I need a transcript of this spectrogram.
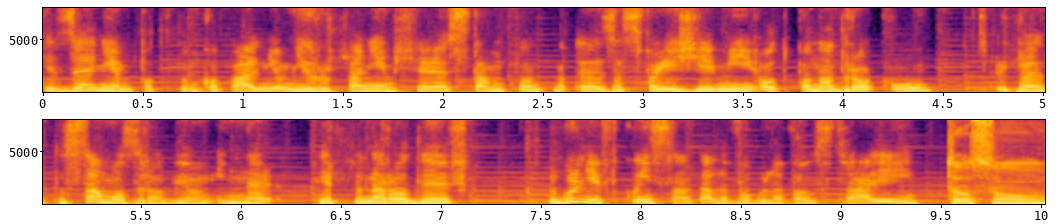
siedzeniem pod tą kopalnią, nie ruszaniem się stamtąd e, ze swojej ziemi od ponad roku, że to samo zrobią inne pierwsze narody, szczególnie w Queensland, ale w ogóle w Australii. To są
